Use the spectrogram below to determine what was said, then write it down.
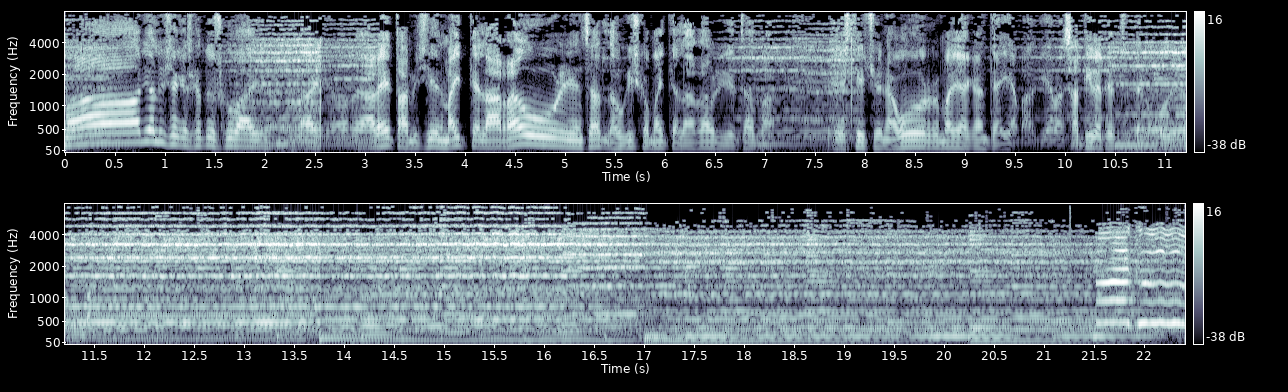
Maria Luisek eskatu esku bai, bai, areta, biziden maite larrauri entzat, laukizko maite larrauri entzat, ba, ez ditxuen agur, Maria kantea, ia, ba, ia, ba, zati betetzuteko, godi dugu, ba. Agur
